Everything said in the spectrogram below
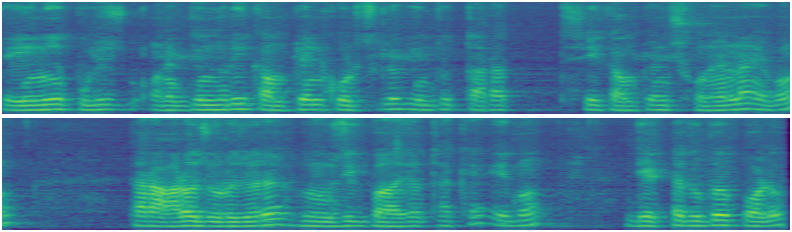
তো এই নিয়ে পুলিশ অনেক দিন ধরেই কমপ্লেন করছিল, কিন্তু তারা সেই কমপ্লেন শোনে না এবং তারা আরও জোরে জোরে মিউজিক বাজাতে থাকে এবং দেড়টা দুটোর পরেও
